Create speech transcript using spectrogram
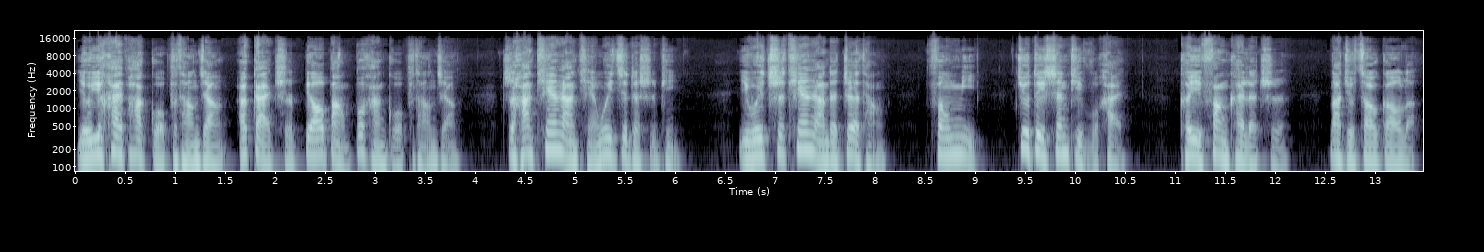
由于害怕果葡糖浆而改吃标榜不含果葡糖浆、只含天然甜味剂的食品，以为吃天然的蔗糖、蜂蜜就对身体无害，可以放开了吃，那就糟糕了。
